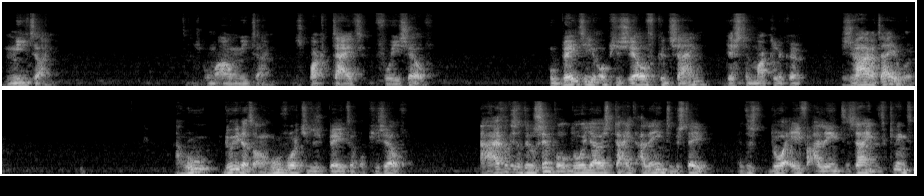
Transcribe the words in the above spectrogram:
me-time. Dus omarm me-time. Dus pak tijd voor jezelf. Hoe beter je op jezelf kunt zijn, des te makkelijker zware tijden worden. Nou, hoe doe je dat dan? Hoe word je dus beter op jezelf? Nou, eigenlijk is dat heel simpel, door juist tijd alleen te besteden. Dus door even alleen te zijn. Het klinkt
